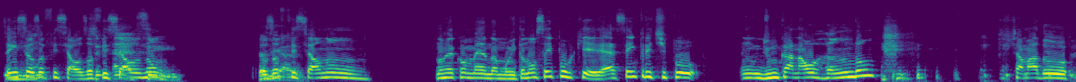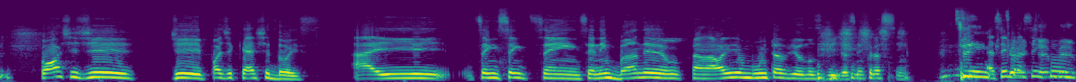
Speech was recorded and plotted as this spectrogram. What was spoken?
Sem Uhum. ser os oficial. Os Sim, oficial é, não. sim. Tá Os ligado? oficial não. Não recomenda muito. Eu não sei porquê. É sempre tipo um- de um canal random chamado Corte de, de Podcast 2. Aí, sem, sem, sem, sem nem banner o canal e muita view nos vídeos. É sempre assim. Sim, É sempre assim é com, É o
